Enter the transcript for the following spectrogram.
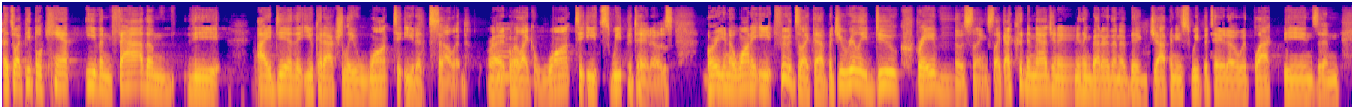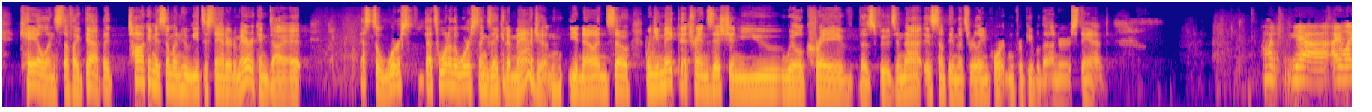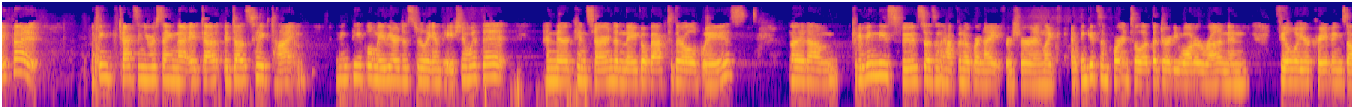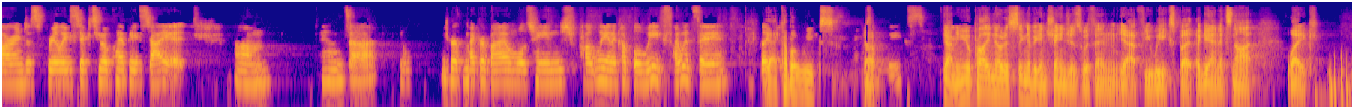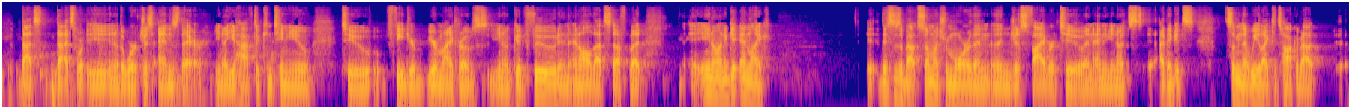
that's why people can't even fathom the idea that you could actually want to eat a salad right mm. or like want to eat sweet potatoes or you know want to eat foods like that but you really do crave those things. Like i couldn't imagine anything better than a big japanese sweet potato with black beans and kale and stuff like that but talking to someone who eats a standard american diet that's the worst that's one of the worst things they could imagine you know? And so when you make that transition you will crave those foods and that is something that's really important for people to understand. Uh, yeah i like that I think Jackson, you were saying that it do- it does take time. I think people maybe are just really impatient with it, and they're concerned, and they go back to their old ways. But um, craving these foods doesn't happen overnight for sure. And like, I think it's important to let the dirty water run and feel what your cravings are, and just really stick to a plant based diet. Um, and uh, your microbiome will change probably in a couple of weeks. I would say. Like, yeah, a couple of weeks. Yep. Weeks. Yeah, I mean, you'll probably notice significant changes within yeah a few weeks, but again, it's not like that's that's where you know the work just ends there. You know, you have to continue to feed your your microbes, you know, good food and and all that stuff. But you know, and again, like this is about so much more than than just fiber too. And and you know, it's I think it's something that we like to talk about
